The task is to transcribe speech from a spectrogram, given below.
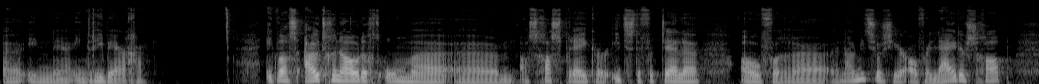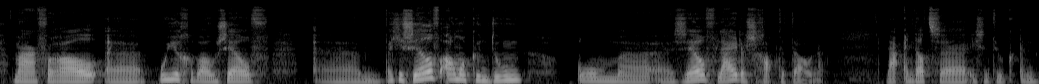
uh, in, uh, in Driebergen. Ik was uitgenodigd om ehm, als gastspreker iets te vertellen over, nou niet zozeer over leiderschap, maar vooral hoe je gewoon zelf, ehm, wat je zelf allemaal kunt doen om zelf leiderschap te tonen. Nou, en dat is natuurlijk een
